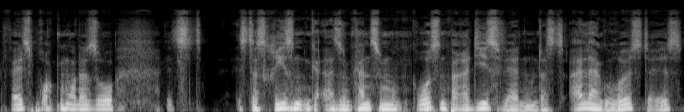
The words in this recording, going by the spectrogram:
Felsbrocken oder so, ist, ist das Riesen, also kann zum großen Paradies werden. Und das Allergrößte ist,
